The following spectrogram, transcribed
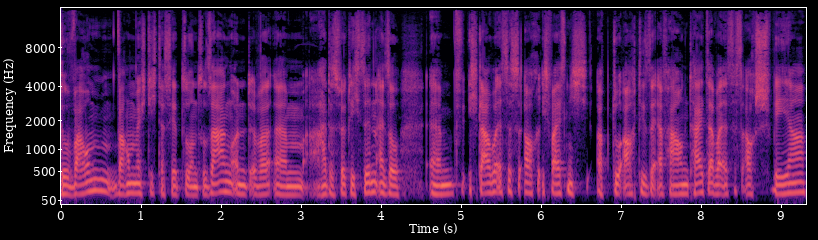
so, warum, warum möchte ich das jetzt so und so sagen und äh, ähm, hat es wirklich Sinn? Also ähm, ich glaube, es ist auch, ich weiß nicht, ob du auch diese Erfahrung teilst, aber es ist auch schwer,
